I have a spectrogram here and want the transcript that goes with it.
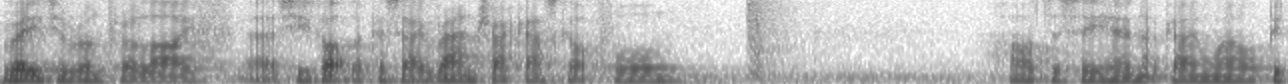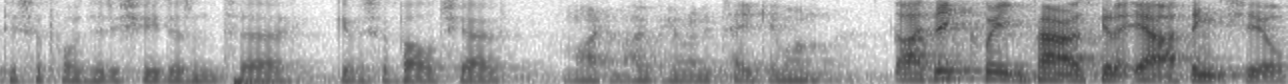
ready to run for her life. Uh, she's got, like I say, round track Ascot form. Hard to see her not going well. Be disappointed if she doesn't uh, give us a bold show. Mike, I'm hoping I'm going to take him on. I think Queen Power is gonna. Yeah, I think she'll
